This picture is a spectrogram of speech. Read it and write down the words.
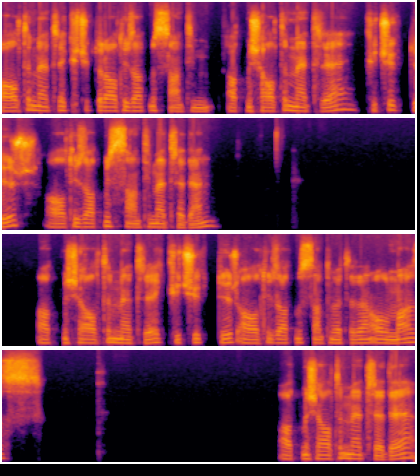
6 metre küçüktür 660 santim 66 metre küçüktür 660 santimetreden 66 metre küçüktür 660 santimetreden olmaz 66 metrede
